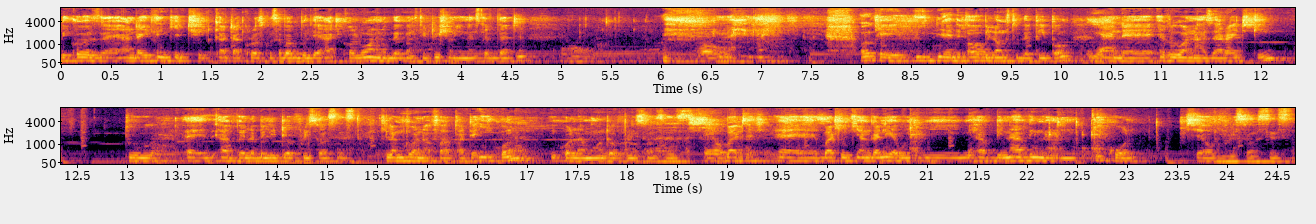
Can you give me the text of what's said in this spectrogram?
be. because uh, and i think it should cut across Because sababu the article 1 of the constitution instead that Wow. okay the, the power belongs to the people Yeah. and uh, everyone has a right to to uh, availability of resources kila mtu anafaa apate equal equal amount of resources but uh, but ukiangalia we, we, we have been having an equal share of resources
